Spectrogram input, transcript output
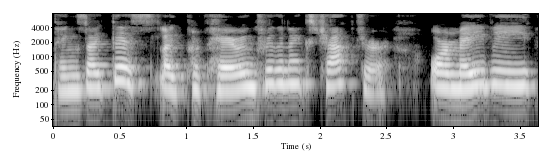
things like this, like preparing for the next chapter, or maybe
